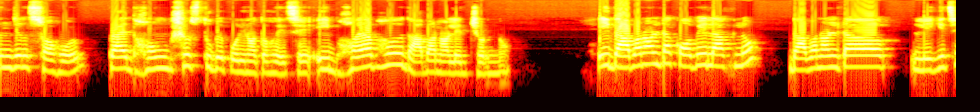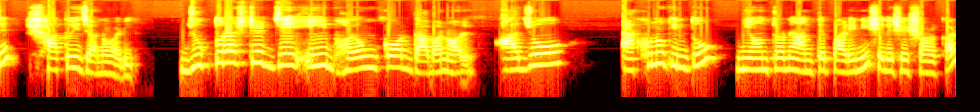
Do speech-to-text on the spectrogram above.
এঞ্জেলস শহর প্রায় ধ্বংসস্তূপে পরিণত হয়েছে এই ভয়াবহ দাবানলের জন্য। এই দাবানলটা কবে লাগল? দাবানলটা লেগেছে সাতই জানুয়ারি। যুক্তরাষ্ট্রের যে এই ভয়ঙ্কর দাবানল আজও এখনও কিন্তু নিয়ন্ত্রণে আনতে পারেনি সে দেশের সরকার।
